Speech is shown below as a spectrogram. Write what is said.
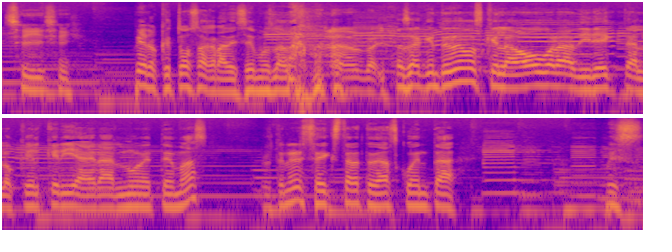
Sí, sí. pero que todos agradecemos, la verdad. Ah. O sea, que entendemos que la obra directa, lo que él quería, eran nueve temas, pero tener ese extra te das cuenta, pues,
